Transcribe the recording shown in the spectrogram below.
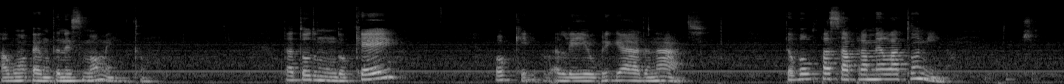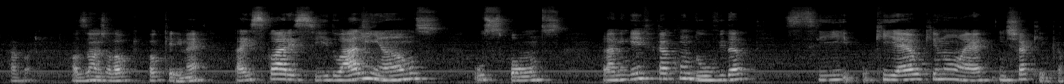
Alguma pergunta nesse momento. Tá todo mundo ok? Ok, valeu, obrigada, Nath. Então vamos passar para melatonina. Agora, Rosângela, ok, né? Tá esclarecido, alinhamos os pontos para ninguém ficar com dúvida se o que é o que não é enxaqueca.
